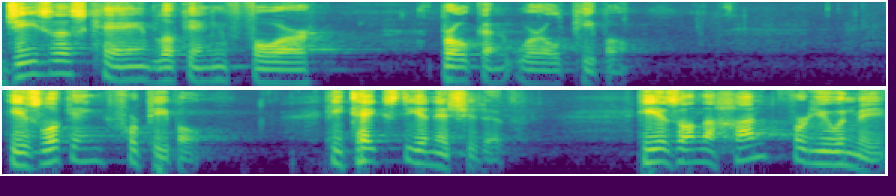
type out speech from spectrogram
Jesus came looking for broken world people. He's looking for people. He takes the initiative. He is on the hunt for you and me.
